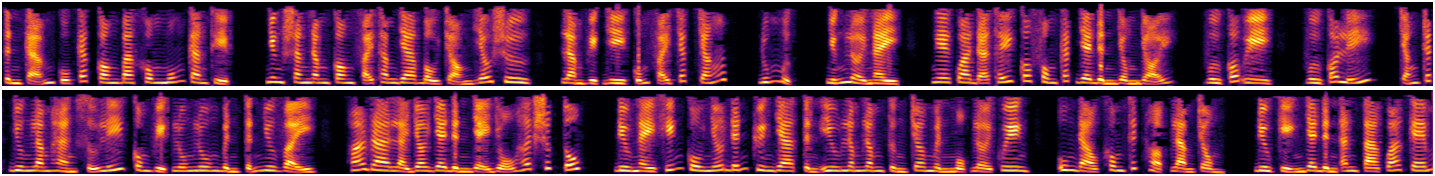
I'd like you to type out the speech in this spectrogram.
tình cảm của các con ba không muốn can thiệp, nhưng sang năm con phải tham gia bầu chọn giáo sư, làm việc gì cũng phải chắc chắn, đúng mực, những lời này, nghe qua đã thấy có phong cách gia đình dòng dõi, vừa có uy, vừa có lý, chẳng trách Dương Lam Hàn xử lý công việc luôn luôn bình tĩnh như vậy, hóa ra là do gia đình dạy dỗ hết sức tốt, điều này khiến cô nhớ đến chuyên gia tình yêu Lâm Lâm từng cho mình một lời khuyên, Uông Đào không thích hợp làm chồng, điều kiện gia đình anh ta quá kém,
